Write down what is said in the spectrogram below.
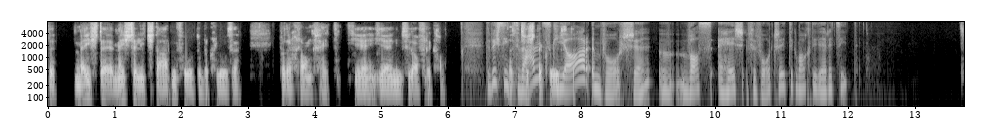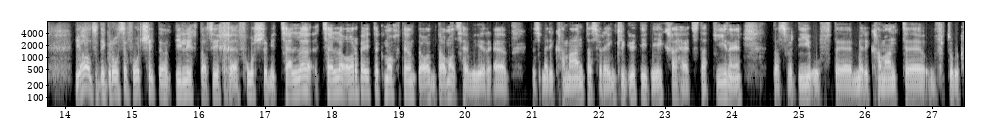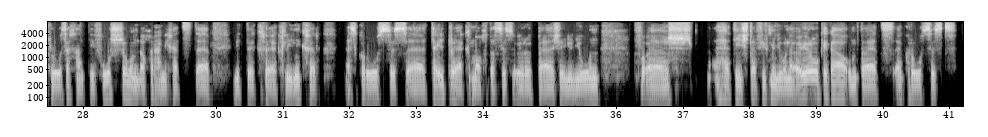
der meiste, meiste Leute sterben von Tuberkulose, von der Krankheit hier, hier in Südafrika. Du bist seit Das ist der 20 grösste. Jahren am Forschen. Was hast du für Fortschritte gemacht in dieser Zeit? Ja, also die große Fortschritte natürlich, dass ich äh, Forscher mit Zellen, Zellenarbeiten gemacht habe. Und da, damals haben wir äh, das Medikament, das wir eigentlich eine gute Idee hatten, Statine, dass wir die auf die Medikamente für Tuberkulose könnte forschen. Und nachher habe ich jetzt äh, mit den K- Klinikern ein grosses äh, Teilprojekt gemacht, dass die Europäische Union äh, hat ist da 5 Millionen Euro gegeben, um da jetzt ein grosses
